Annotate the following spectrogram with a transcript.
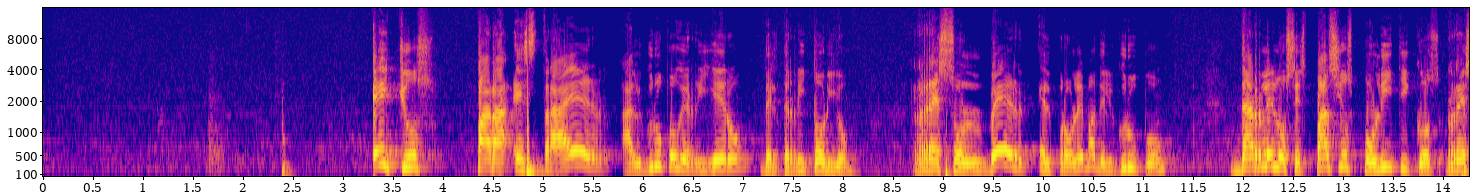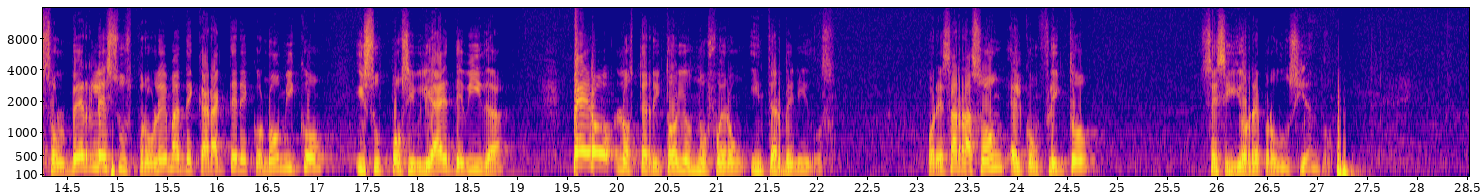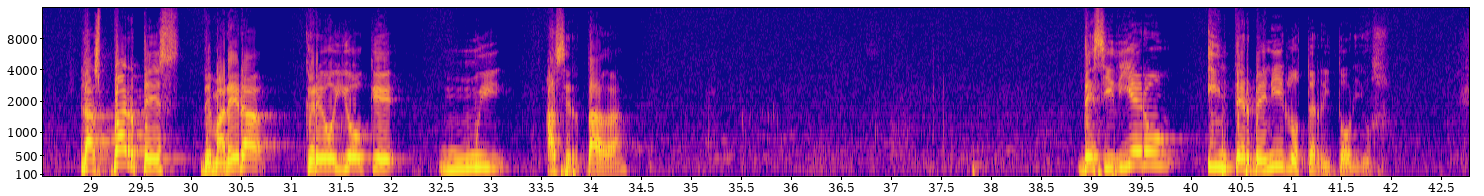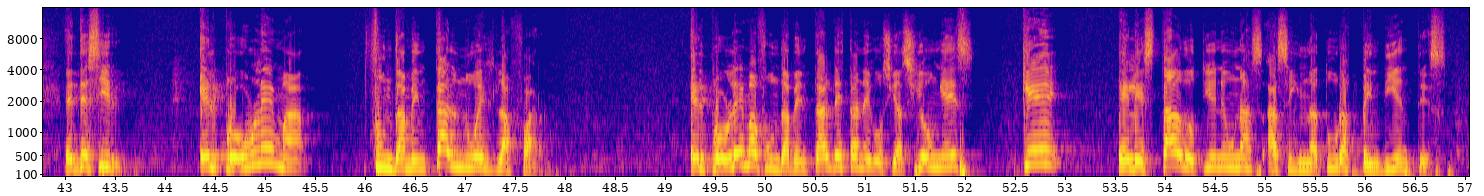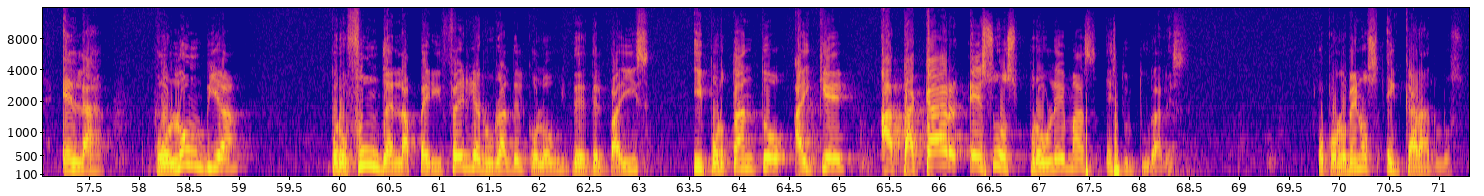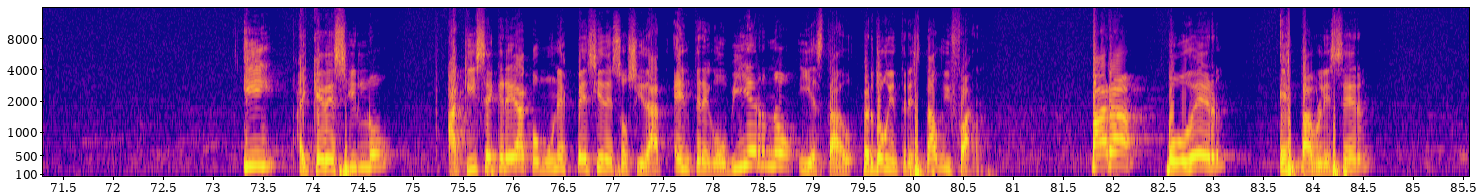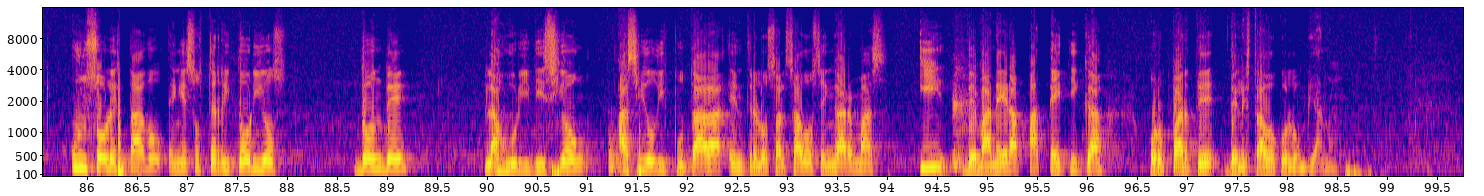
hechos para extraer al grupo guerrillero del territorio, resolver el problema del grupo, darle los espacios políticos, resolverle sus problemas de carácter económico y sus posibilidades de vida, los territorios no fueron intervenidos. Por esa razón el conflicto se siguió reproduciendo. Las partes, de manera, creo yo que muy acertada, decidieron intervenir los territorios. Es decir, el problema fundamental no es la FARC. El problema fundamental de esta negociación es que el Estado tiene unas asignaturas pendientes en la Colombia profunda, en la periferia rural del, país, y por tanto hay que atacar esos problemas estructurales o por lo menos encararlos. Y hay que decirlo, aquí se crea como una especie de sociedad entre gobierno y Estado, perdón, entre Estado y FARC, para poder establecer un solo Estado en esos territorios donde la jurisdicción ha sido disputada entre los alzados en armas y de manera patética por parte del Estado colombiano.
